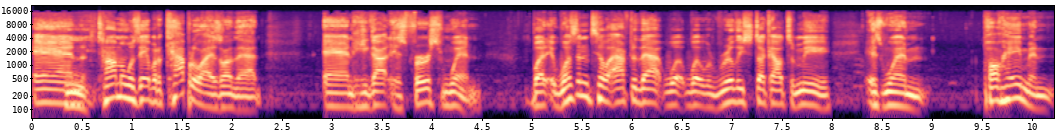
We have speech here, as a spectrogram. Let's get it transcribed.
and Tama was able to capitalize on that and he got his first win but it wasn't until after that what, what really stuck out to me is when Paul Heyman,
